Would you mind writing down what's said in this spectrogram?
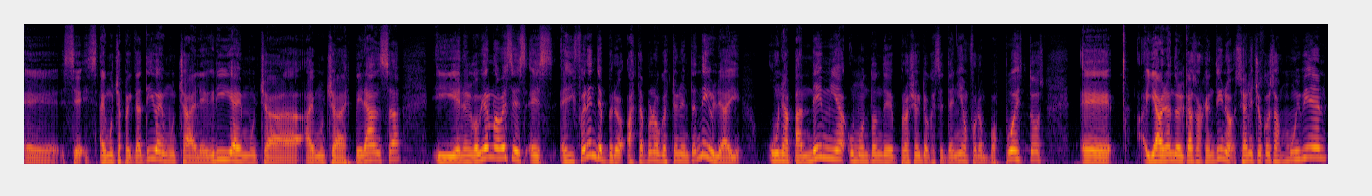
hay mucha expectativa, hay mucha alegría, hay mucha, hay mucha esperanza. Y en el gobierno a veces es, diferente, pero hasta por una cuestión entendible. Hay una pandemia, un montón de proyectos que se tenían fueron pospuestos. Eh, y hablando del caso argentino, se han hecho cosas muy bien,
